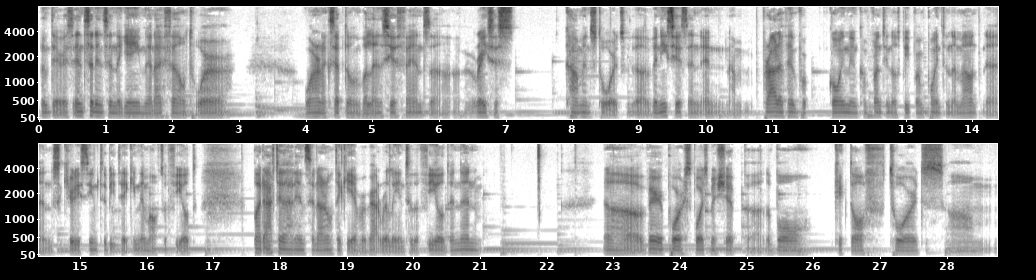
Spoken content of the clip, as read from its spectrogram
there's incidents in the game that I felt were were unacceptable in Valencia fans' uh, racist comments towards uh, Vinicius, and, and I'm proud of him for going and confronting those people and pointing them out. And security seemed to be taking them off the field. But after that incident, I don't think he ever got really into the field. And then, uh, very poor sportsmanship. Uh, the ball kicked off towards. Um,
